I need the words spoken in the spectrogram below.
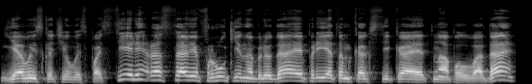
Я выскочил из постели, расставив руки, наблюдая при этом, как стекает на пол вода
